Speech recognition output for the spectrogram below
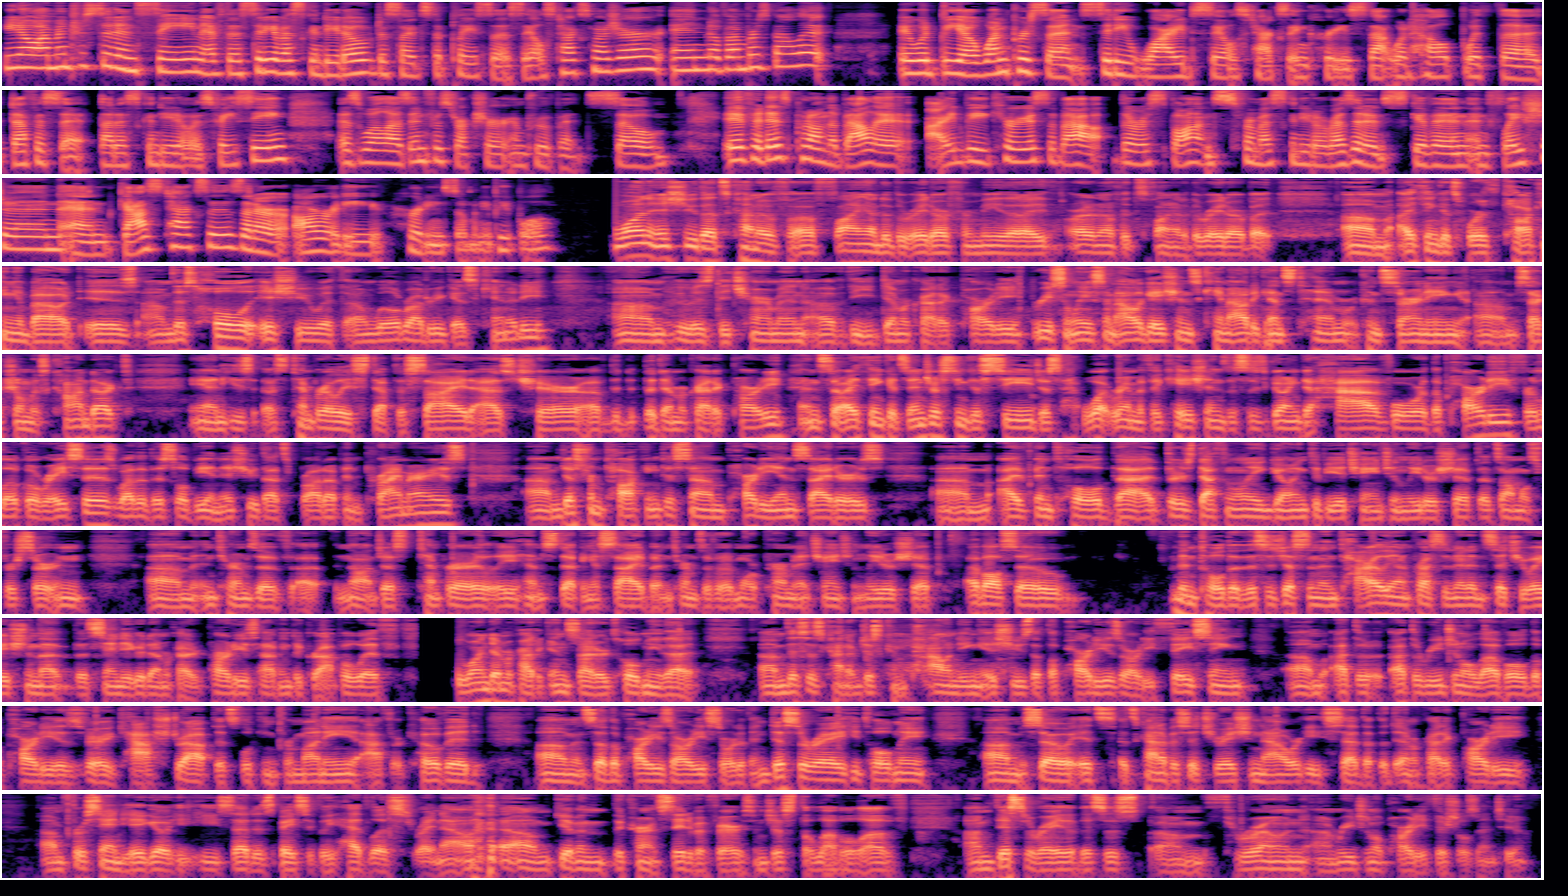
You know, I'm interested in seeing if the city of Escondido decides to place a sales tax measure in November's ballot it would be a 1% citywide sales tax increase that would help with the deficit that Escondido is facing, as well as infrastructure improvements. So if it is put on the ballot, I'd be curious about the response from Escondido residents given inflation and gas taxes that are already hurting so many people. One issue that's kind of uh, flying under the radar for me that I, I don't know if it's flying under the radar, but um, I think it's worth talking about is um, this whole issue with um, Will Rodriguez Kennedy um, who is the chairman of the Democratic Party. Recently, some allegations came out against him concerning um, sexual misconduct, and he's uh, temporarily stepped aside as chair of the, the, Democratic Party. And so I think it's interesting to see just what ramifications this is going to have for the party, for local races, whether this will be an issue that's brought up in primaries. Um, just from talking to some party insiders, um, I've been told that there's definitely going to be a change in leadership. That's almost for certain um, in terms of uh, not just temporarily him stepping aside, but in terms of a more permanent change in leadership. I've also been told that this is just an entirely unprecedented situation that the San Diego Democratic Party is having to grapple with. One Democratic insider told me that um, this is kind of just compounding issues that the party is already facing um, at the at the regional level. The party is very cash strapped; it's looking for money after COVID, um, and so the party is already sort of in disarray. He told me, um, so it's it's kind of a situation now where he said that the Democratic Party um, for San Diego, he, he, said is basically headless right now, um, given the current state of affairs and just the level of um, disarray that this has um, thrown um, regional party officials into.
